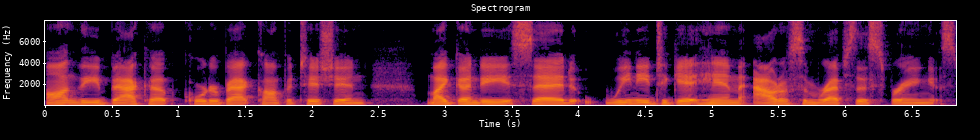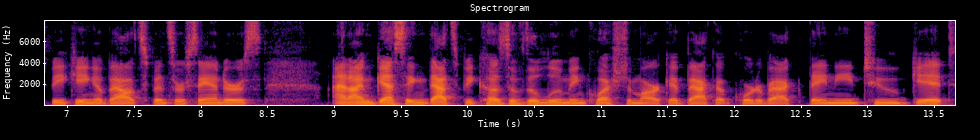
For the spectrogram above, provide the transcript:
On the backup quarterback competition, Mike Gundy said, We need to get him out of some reps this spring, speaking about Spencer Sanders. And I'm guessing that's because of the looming question mark at backup quarterback. They need to get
